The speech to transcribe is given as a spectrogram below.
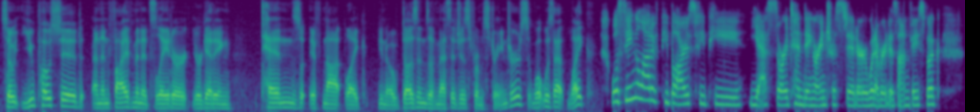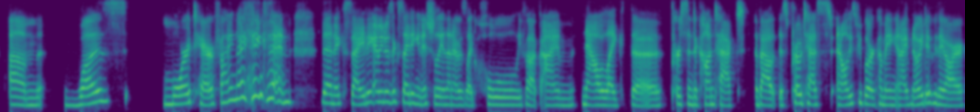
so you posted, and then five minutes later, you're getting tens, if not like, you know, dozens of messages from strangers. What was that like? Well, seeing a lot of people RSVP, yes, or attending or interested or whatever it is on Facebook, um, was more terrifying, I think, than than exciting. I mean, it was exciting initially, and then I was like, "Holy fuck! I'm now like the person to contact about this protest, and all these people are coming, and I have no idea who they are,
